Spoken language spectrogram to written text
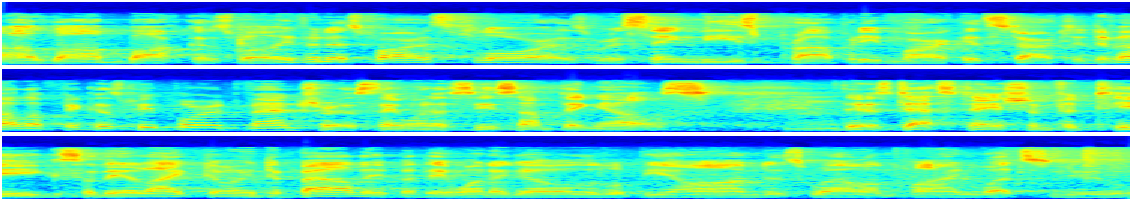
uh, Lombok as well. Even as far as Flores, we're seeing these property markets start to develop because people are adventurous. They want to see something else. Mm. There's destination fatigue, so they like going to Bali, but they want to go a little beyond as well and find what's new.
